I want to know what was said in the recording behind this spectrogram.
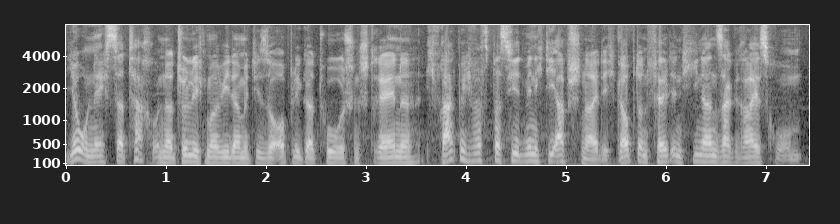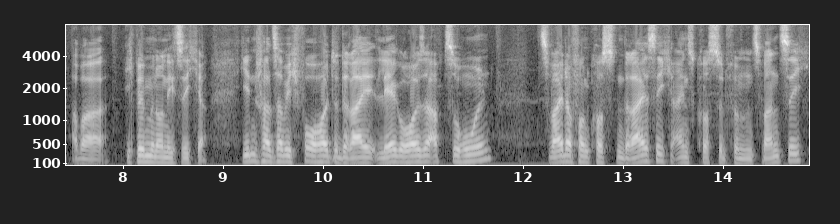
Jo, nächster Tag und natürlich mal wieder mit dieser obligatorischen Strähne. Ich frage mich, was passiert, wenn ich die abschneide. Ich glaube, dann fällt in China ein Sack Reis rum, aber ich bin mir noch nicht sicher. Jedenfalls habe ich vor, heute drei Leergehäuse abzuholen. Zwei davon kosten 30, eins kostet 25.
